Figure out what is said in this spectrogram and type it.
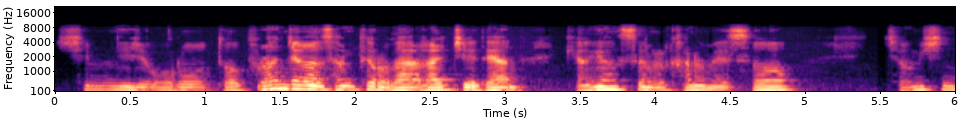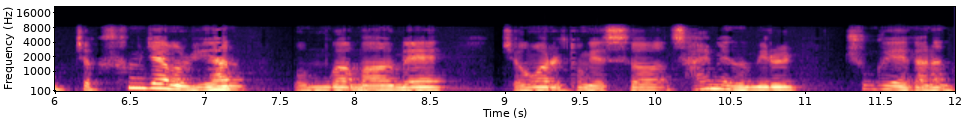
심리적으로 더 불안정한 상태로 나아갈지에 대한 경향성을 가늠해서 정신적 성장을 위한 몸과 마음의 정화를 통해서 삶의 의미를 추구해가는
